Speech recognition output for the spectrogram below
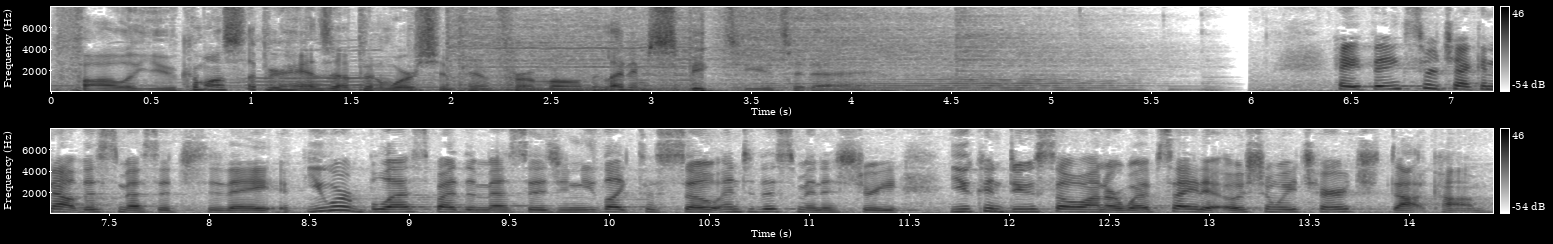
follow you. Come on, slip your hands up and worship him for a moment. Let him speak to you today. Hey, thanks for checking out this message today. If you were blessed by the message and you'd like to sow into this ministry, you can do so on our website at oceanwaychurch.com.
